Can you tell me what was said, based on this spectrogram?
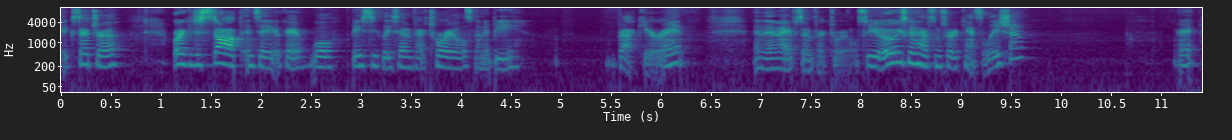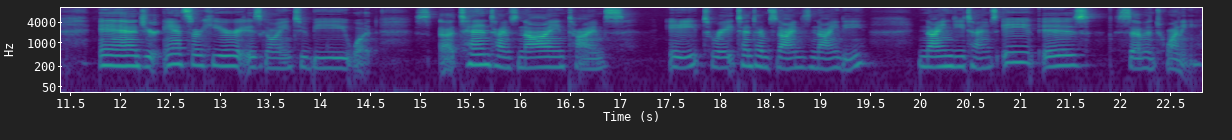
etc. Or I could just stop and say, okay, well, basically 7 factorial is going to be back here, right? And then I have 7 factorial. So you're always going to have some sort of cancellation right? And your answer here is going to be what? Uh, 10 times 9 times 8, right? 10 times 9 is 90. 90 times 8 is 720.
